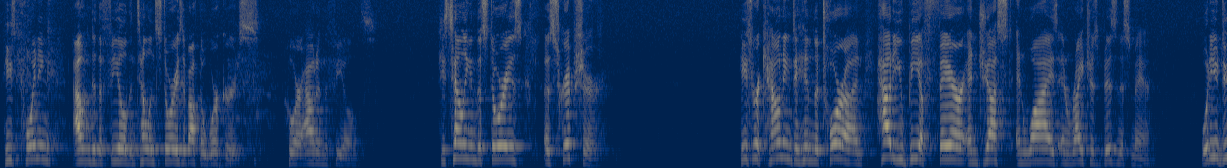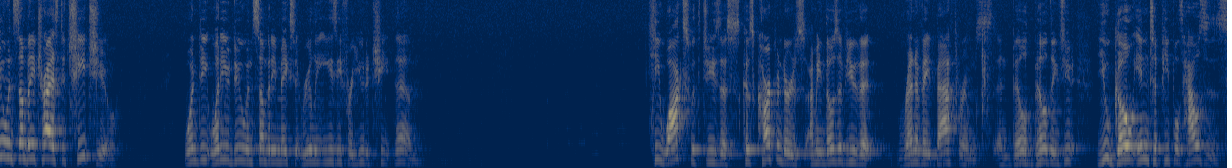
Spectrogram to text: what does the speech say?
He's pointing out into the field and telling stories about the workers who are out in the fields. He's telling him the stories of Scripture. He's recounting to him the Torah and how do you be a fair and just and wise and righteous businessman? What do you do when somebody tries to cheat you? What do you, what do, you do when somebody makes it really easy for you to cheat them? He walks with Jesus because carpenters, I mean, those of you that renovate bathrooms and build buildings, you, you go into people's houses.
